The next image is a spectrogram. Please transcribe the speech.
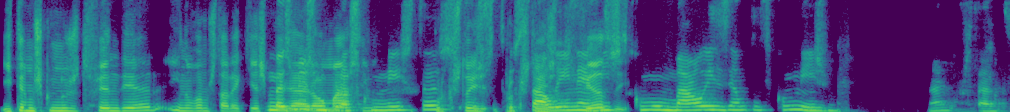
e temos que nos defender e não vamos estar aqui a Mas espalhar mesmo ao para os máximo. comunistas, por questões- por questões de Stalin é visto como um mau exemplo de comunismo. é? Portanto,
